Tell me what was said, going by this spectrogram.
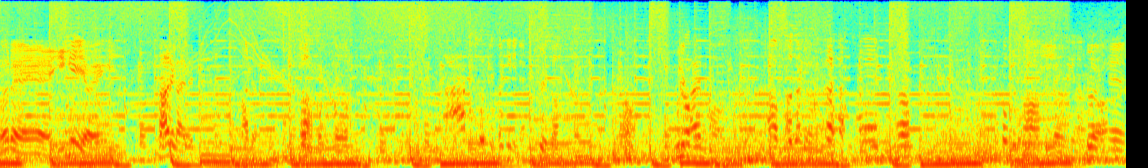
그래, 이게 여행이지. 가을에 가야 돼. 맞아. 어, 어. 아, 소리 소리네. 그러니까. 우리 가야 돼. 아, 맞아. 아, 그래.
